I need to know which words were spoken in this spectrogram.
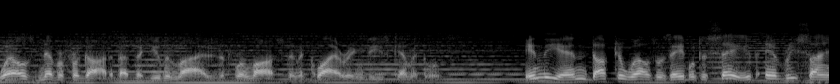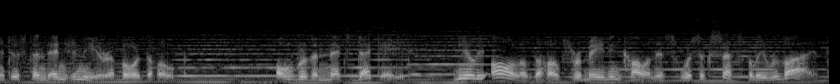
Welles never forgot about the human lives that were lost in acquiring these chemicals. In the end, Dr. Welles was able to save every scientist and engineer aboard the Hope. Over the next decade, nearly all of the Hope's remaining colonists were successfully revived.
